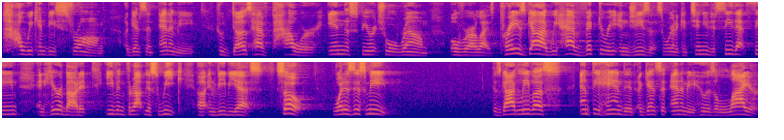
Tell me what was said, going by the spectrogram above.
how we can be strong against an enemy who does have power in the spiritual realm over our lives. Praise God, we have victory in Jesus. We're going to continue to see that theme and hear about it even throughout this week uh, in VBS. So, what does this mean? Does God leave us empty handed against an enemy who is a liar?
